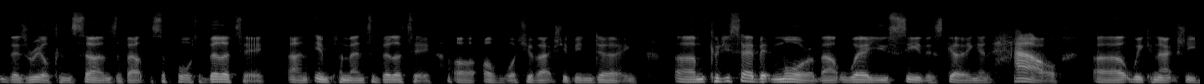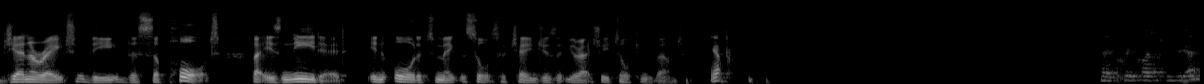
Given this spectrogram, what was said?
there's real concerns about the supportability and implementability of, of what you've actually been doing. Um, could you say a bit more about where you see this going and how uh, we can actually generate the, the support that is needed in order to make the sorts of changes that you're actually talking about? Yep. Take three questions again.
